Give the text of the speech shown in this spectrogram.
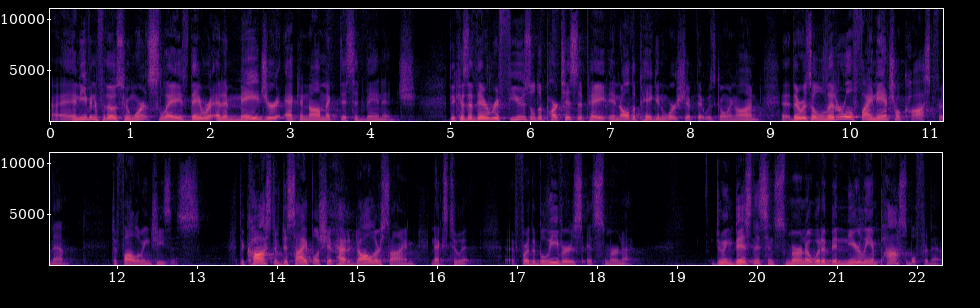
And even for those who weren't slaves, they were at a major economic disadvantage because of their refusal to participate in all the pagan worship that was going on. There was a literal financial cost for them to following Jesus. The cost of discipleship had a dollar sign next to it for the believers at Smyrna. Doing business in Smyrna would have been nearly impossible for them.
